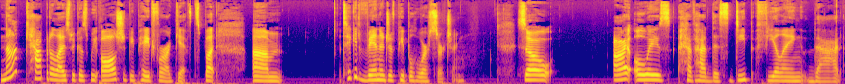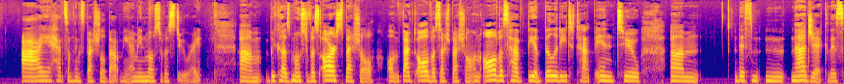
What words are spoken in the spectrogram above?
not capitalize because we all should be paid for our gifts, but um, take advantage of people who are searching. So I always have had this deep feeling that I had something special about me. I mean, most of us do, right? Um, because most of us are special. In fact, all of us are special, and all of us have the ability to tap into um, this m- magic, this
